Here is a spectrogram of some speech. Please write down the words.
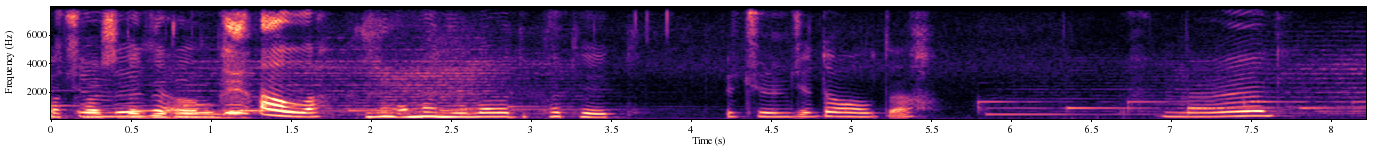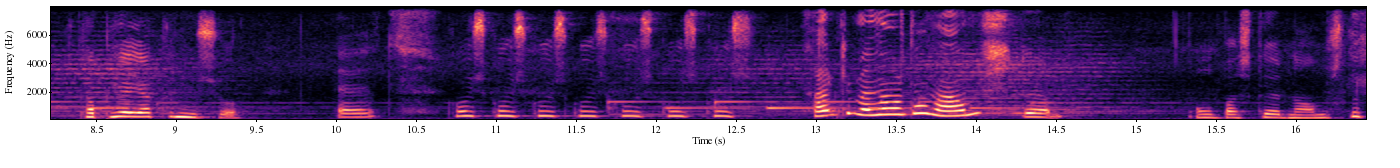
Bak Üçüncü karşıda görüyorum. Allah. Kızım aman yollara dikkat et. Üçüncü de oldu. Hemen. Kapıya yakınmış o. Evet. Koş koş koş koş koş koş koş. Sanki ben oradan almıştım. Onu başka yerine almıştık.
